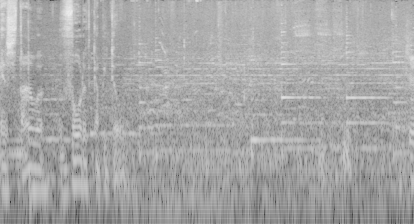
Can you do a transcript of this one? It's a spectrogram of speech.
en staan we voor het Capitool. Oké.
